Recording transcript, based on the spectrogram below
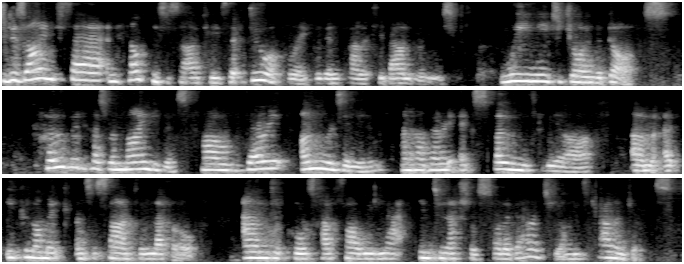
To design fair and healthy societies that do operate within planetary boundaries, we need to join the dots. COVID has reminded us how very unresilient and how very exposed we are um, at economic and societal level, and of course, how far we lack international solidarity on these challenges.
